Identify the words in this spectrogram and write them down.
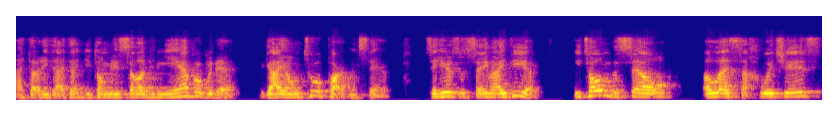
I thought, he, I thought you told me to sell everything you have over there. The guy owned two apartments there. So here's the same idea. He told him to sell a lesach, which is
